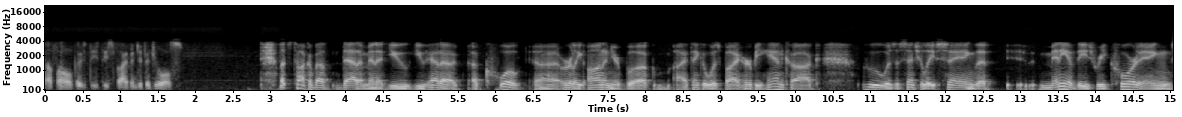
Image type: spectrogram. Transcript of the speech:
of all these these, five individuals. Let's talk about that a minute. You you had a, a quote uh, early on in your book. I think it was by Herbie Hancock, who was essentially saying that many of these recordings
